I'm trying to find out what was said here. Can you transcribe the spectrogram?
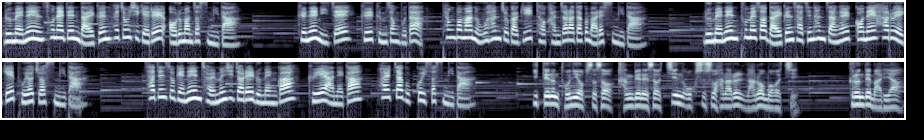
루멘은 손에 든 낡은 회종시계를 어루만졌습니다. 그는 이제 그 금성보다 평범한 오후 한 조각이 더 간절하다고 말했습니다. 루멘은 품에서 낡은 사진 한 장을 꺼내 하루에게 보여주었습니다. 사진 속에는 젊은 시절의 루멘과 그의 아내가 활짝 웃고 있었습니다. 이때는 돈이 없어서 강변에서 찐 옥수수 하나를 나눠 먹었지. 그런데 말이야,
